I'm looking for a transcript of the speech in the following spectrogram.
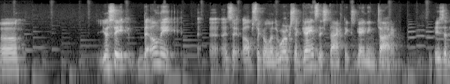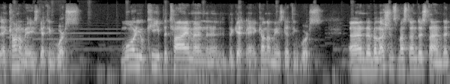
uh, you see, the only it's an obstacle that works against these tactics, gaining time, is that the economy is getting worse. More you keep the time, and uh, the get, economy is getting worse. And the Belarusians must understand that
